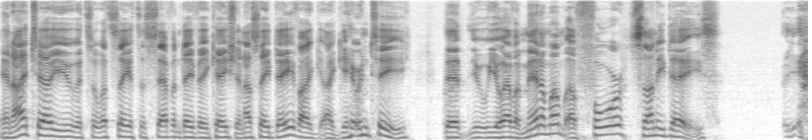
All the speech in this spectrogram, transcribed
and i tell you it's a, let's say it's a seven day vacation i say dave i, I guarantee that you, you'll have a minimum of four sunny days Yeah.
